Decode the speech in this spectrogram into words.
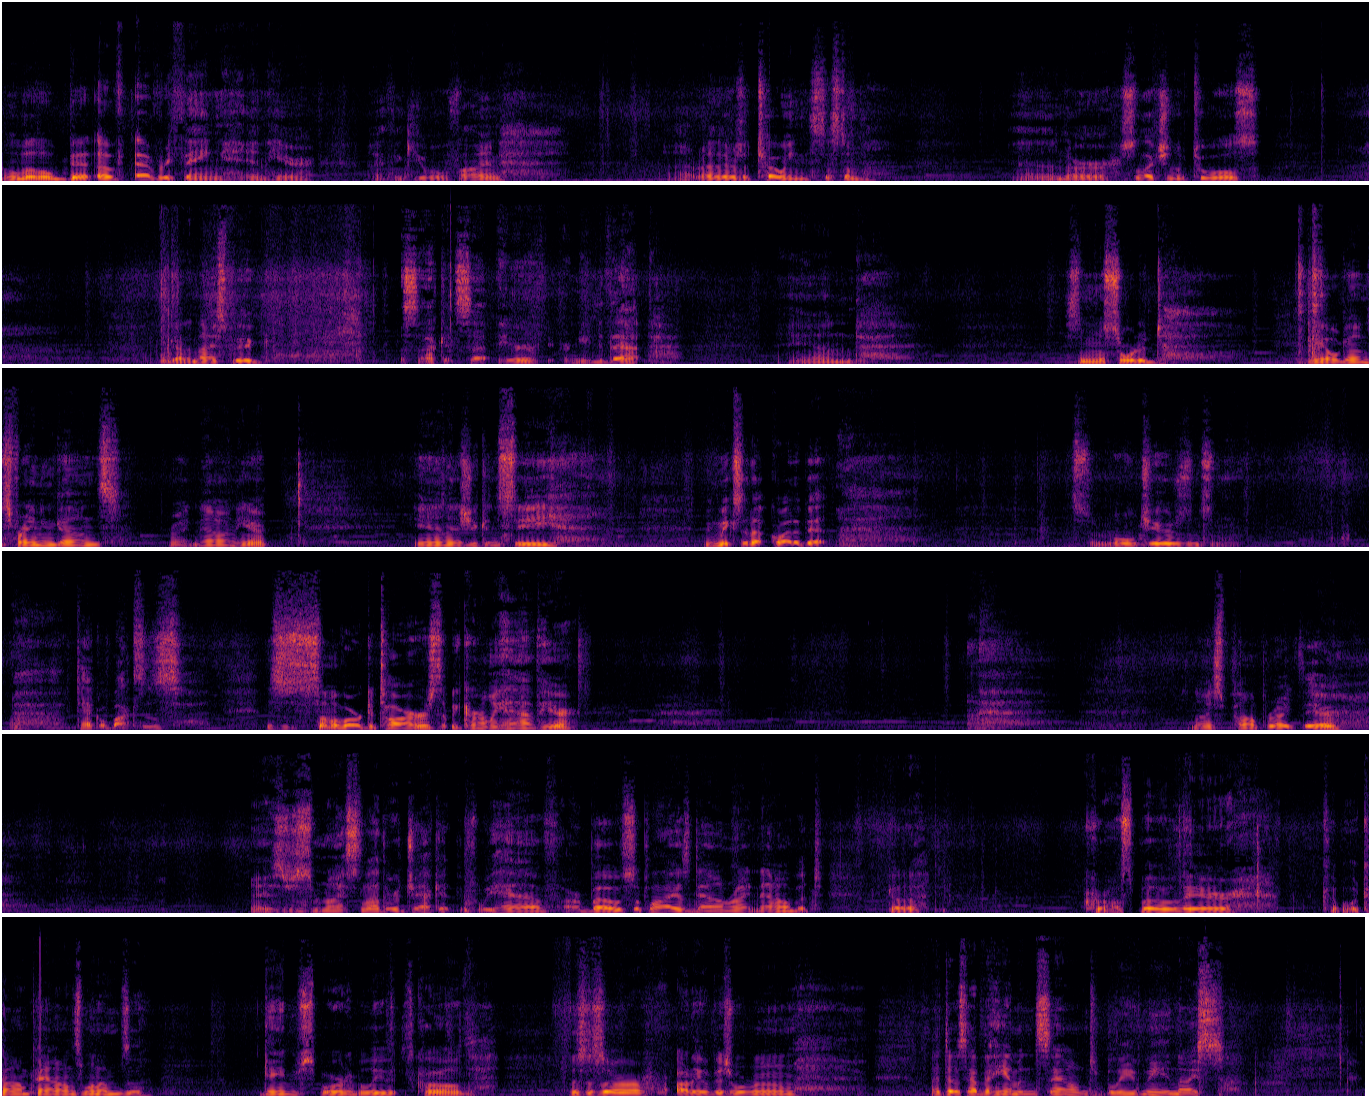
A little bit of everything in here. I think you will find. Uh, there's a towing system. And our selection of tools. Got a nice big socket set here if you needed that and some assorted nail guns, framing guns right now in here. And as you can see, we mix it up quite a bit. Some old chairs and some uh, tackle boxes. This is some of our guitars that we currently have here. Nice pump right there. These are some nice leather jacket if we have. Our bow supply is down right now, but got a crossbow there. A couple of compounds. One of them's a game sport, I believe it's called. This is our audio-visual room. That does have the Hammond sound, believe me, nice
